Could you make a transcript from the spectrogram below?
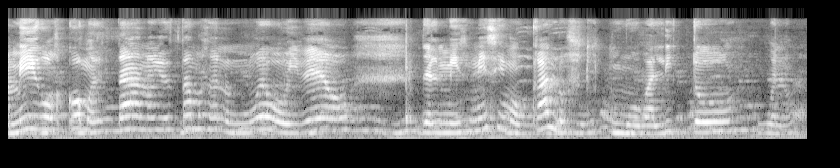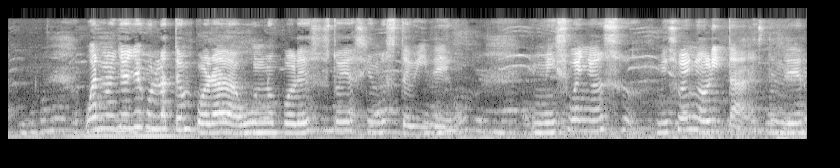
Amigos, ¿cómo están? Hoy estamos en un nuevo video del mismísimo Carlos Movalito. Bueno, bueno, ya llegó la temporada 1, por eso estoy haciendo este video. Mi sueño, mi sueño ahorita es tener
